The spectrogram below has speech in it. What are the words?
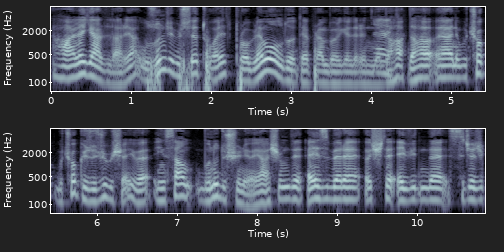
hale geldiler ya. Uzunca bir süre tuvalet problemi oldu deprem bölgelerinde. Evet. Daha daha yani bu çok bu çok üzücü bir şey ve insan bunu düşünüyor. Ya şimdi ezbere işte evinde sıcacık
